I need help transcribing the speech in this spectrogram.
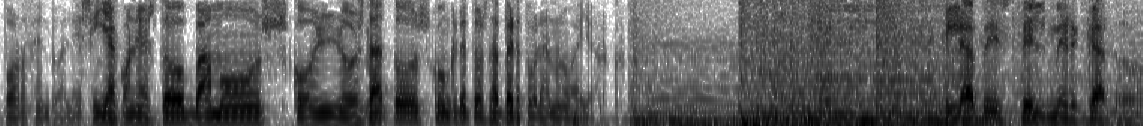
porcentuales. Y ya con esto vamos con los datos concretos de apertura en Nueva York. Claves del mercado.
